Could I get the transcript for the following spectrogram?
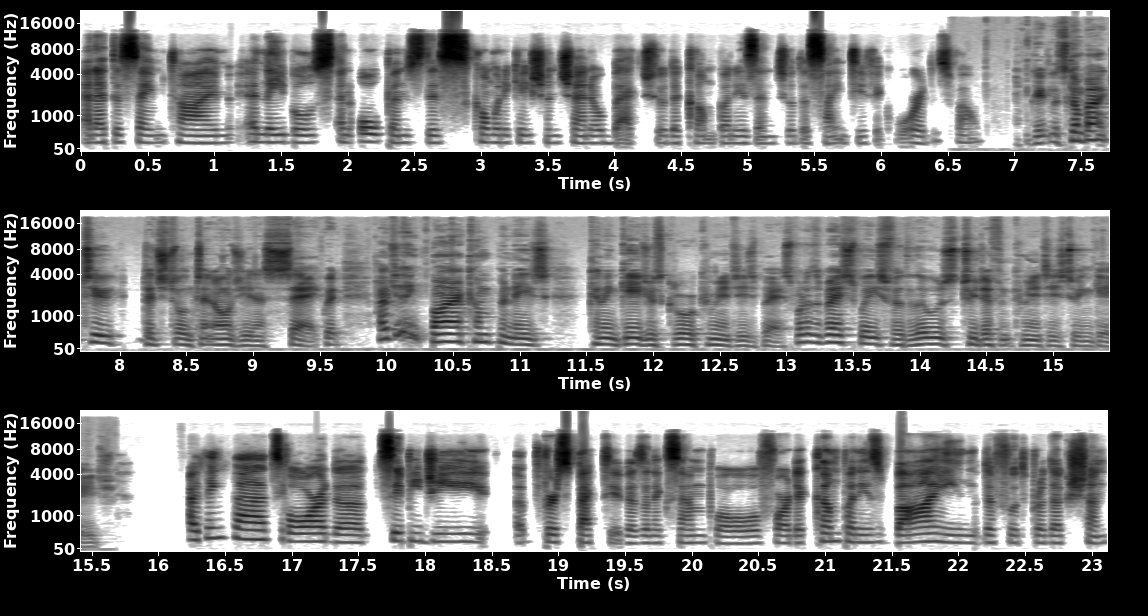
and at the same time enables and opens this communication channel back to the companies and to the scientific world as well. Okay, let's come back to digital and technology in a sec. But how do you think buyer companies can engage with grower communities best? What are the best ways for those two different communities to engage? I think that for the CPG uh, perspective, as an example, for the companies buying the food production,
